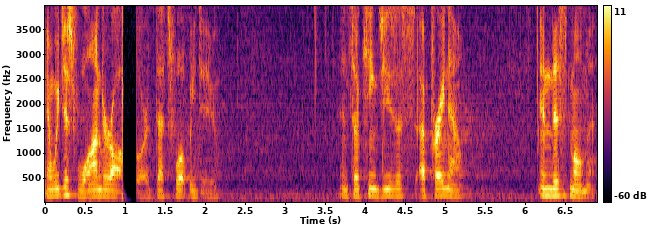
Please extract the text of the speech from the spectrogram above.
and we just wander off, Lord. That's what we do. And so, King Jesus, I pray now, in this moment,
